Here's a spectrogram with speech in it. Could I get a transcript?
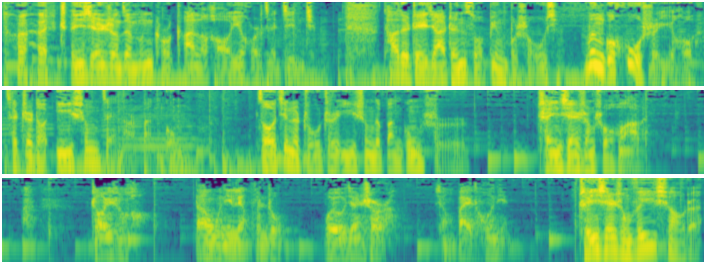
陈先生在门口看了好一会儿才进去，他对这家诊所并不熟悉，问过护士以后才知道医生在那儿办公。走进了主治医生的办公室，陈先生说话了：“赵医生好，耽误您两分钟，我有件事啊。”想拜托您，陈先生微笑着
